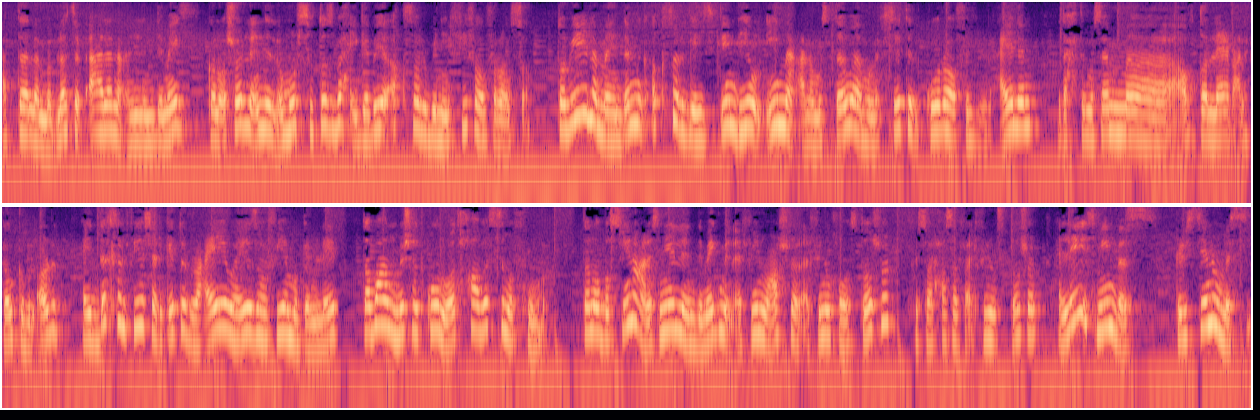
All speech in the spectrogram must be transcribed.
حتى لما بلاتر أعلن عن الاندماج كان أشار لأن الأمور ستصبح إيجابية أكثر بين الفيفا وفرنسا. طبيعي لما يندمج أكثر جايزتين ليهم قيمة على مستوى منافسات الكرة في العالم وتحت مسمى أفضل لاعب على كوكب الأرض هيتدخل فيها شركات الرعاية وهيظهر فيها مجاملات. طبعا مش هتكون واضحة بس مفهومة. ده لو بصينا على سنين الاندماج من 2010 ل 2015 انفصال حصل في 2016 هنلاقي اسمين بس كريستيانو وميسي.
